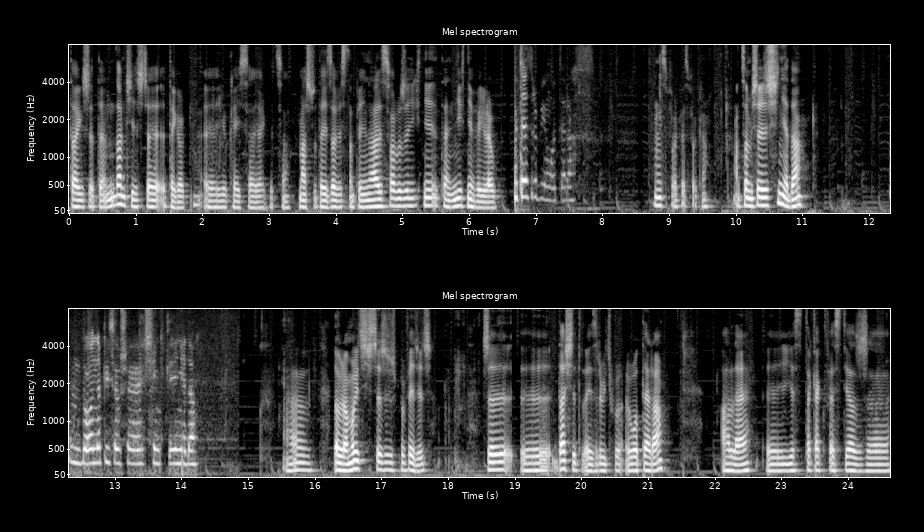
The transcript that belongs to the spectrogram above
Także ten, dam ci jeszcze tego y, UK'sa jakby co. Masz tutaj za wystąpienie, no ale słabo, że nikt nie, ten, nikt nie wygrał. To ja zrobiłem Watera. No spoko, spoko. A co, myślę, że się nie da? Bo on napisał, że się nie- nie da. Dobra, mogę ci szczerze już powiedzieć, że y, da się tutaj zrobić wa- watera, ale y, jest taka kwestia, że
